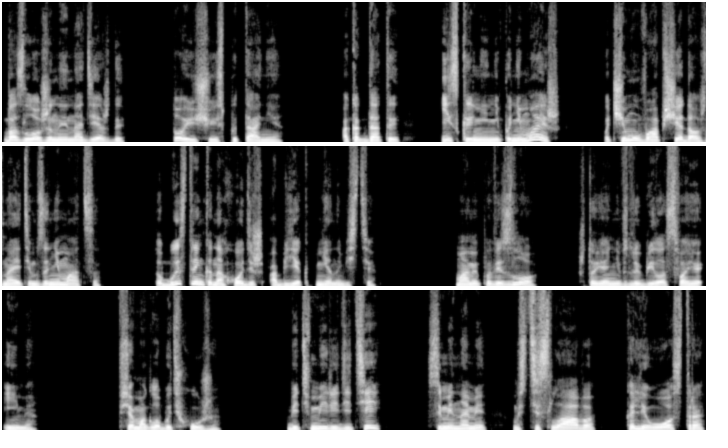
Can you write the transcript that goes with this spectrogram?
возложенные надежды то еще испытание. А когда ты искренне не понимаешь, почему вообще должна этим заниматься, то быстренько находишь объект ненависти. Маме повезло, что я не взлюбила свое имя. Все могло быть хуже. Ведь в мире детей с именами Мстислава, Калиостро,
